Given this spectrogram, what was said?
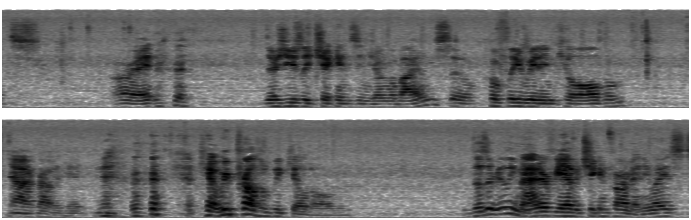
that's alright. There's usually chickens in jungle biomes, so hopefully we didn't kill all of them. No, I probably did. yeah, we probably killed all of them. Does it really matter if we have a chicken farm, anyways?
